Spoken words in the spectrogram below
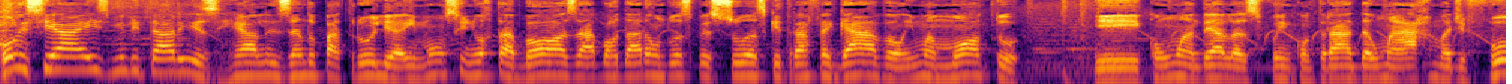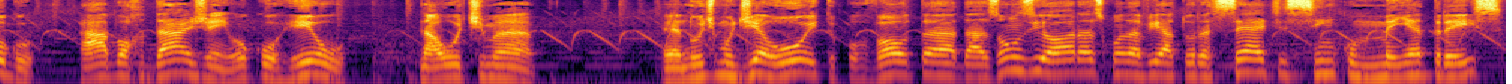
Policiais militares realizando patrulha em Monsenhor Tabosa abordaram duas pessoas que trafegavam em uma moto e com uma delas foi encontrada uma arma de fogo. A abordagem ocorreu na última é, no último dia 8, por volta das 11 horas, quando a viatura 7563,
